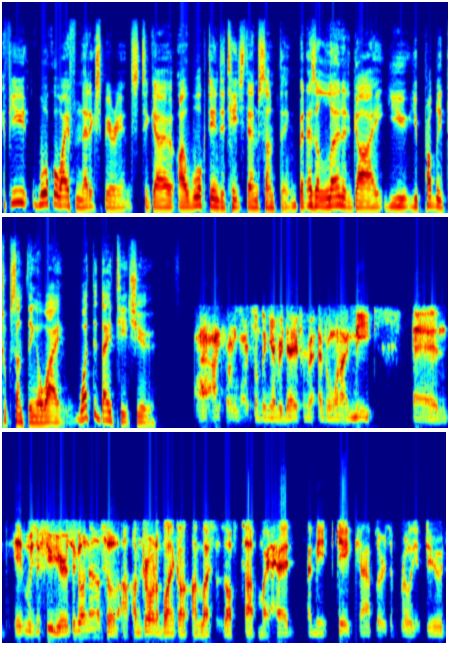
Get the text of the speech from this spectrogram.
If you walk away from that experience to go, I walked in to teach them something, but as a learned guy, you you probably took something away. What did they teach you? I, I try to learn something every day from everyone I meet, and it was a few years ago now, so I'm drawing a blank on, on lessons off the top of my head. I mean, Gabe Kapler is a brilliant dude.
